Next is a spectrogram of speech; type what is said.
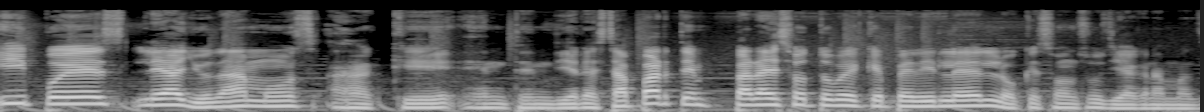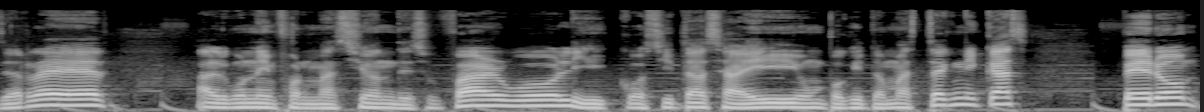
Y pues le ayudamos a que entendiera esta parte. Para eso tuve que pedirle lo que son sus diagramas de red, alguna información de su firewall y cositas ahí un poquito más técnicas. Pero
